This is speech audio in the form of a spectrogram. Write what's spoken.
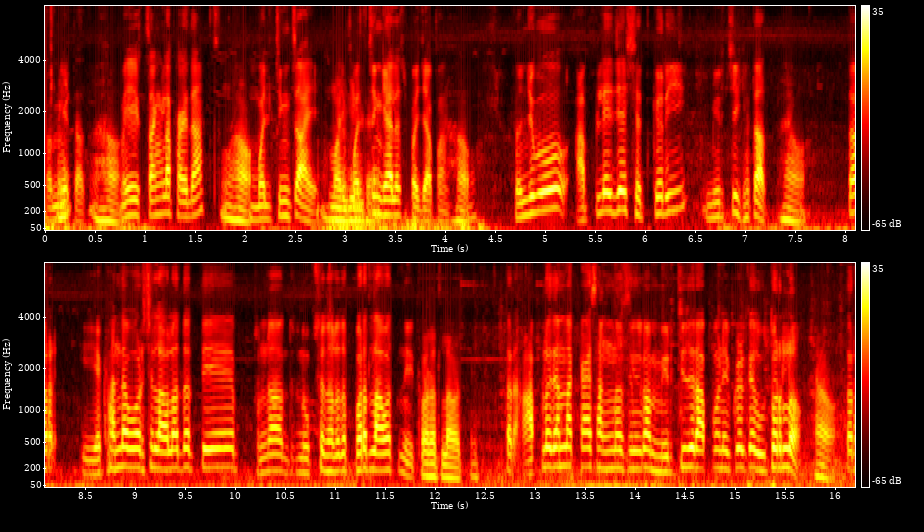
कमी येतात. हो. म्हणजे एक चांगला फायदा हो. मल्चिंगचा आहे. मल्चिंगचा मल्चिंग घ्यायलाच पाहिजे आपण. हो. संजीव भाऊ, आपले जे शेतकरी मिरची घेतात हो. तर एखादा वर्ष लावला तर ते समजा नुकसान झालं तर परत लावत नाहीत. परत लावत नाही तर आपलं त्यांना काय सांगणं असेल का मिरची जर आपण इकडे त्यात उतरलं हो. तर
